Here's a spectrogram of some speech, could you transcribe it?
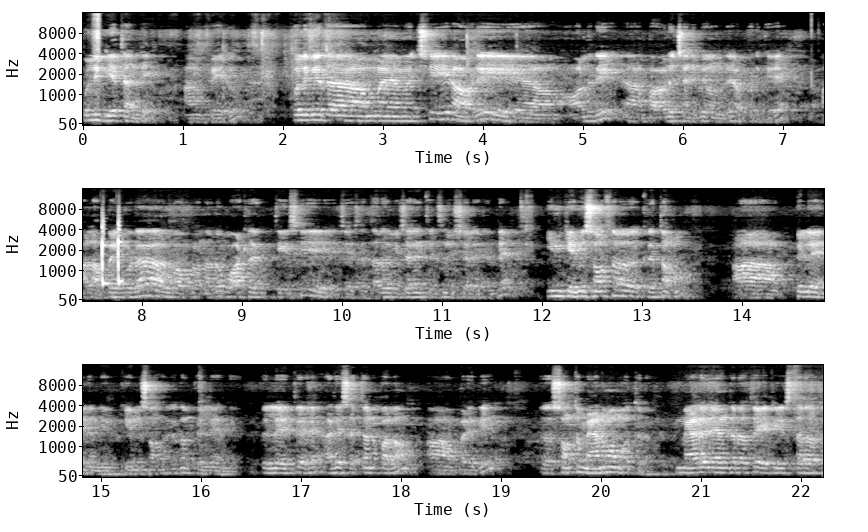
కొల్లి గీత అండి ఆమె పేరు. కొల్లి అమ్మాయి వచ్చి ఆవిడ ఆల్రెడీ బావిలో చనిపోయి ఉంది అప్పటికే. వాళ్ళ అబ్బాయి కూడా లోపల ఉన్నారు. వాటర్ తీసి చేశారు. తర్వాత విచారణ తెలిసిన విషయాలు ఏంటంటే ఈమెకి ఎనిమిది సంవత్సరాల క్రితం పెళ్ళయిందండి పెళ్ళి ఈమెకి. ఎనిమిది సంవత్సరాల క్రితం పెళ్ళయింది. పెళ్ళి అయితే అదే సత్యానపాలెం ఆ అబ్బాయిది సొంత మేనమామ అవుతాడు. మ్యారేజ్ అయిన తర్వాత ఎయిట్ ఇయర్స్ తర్వాత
